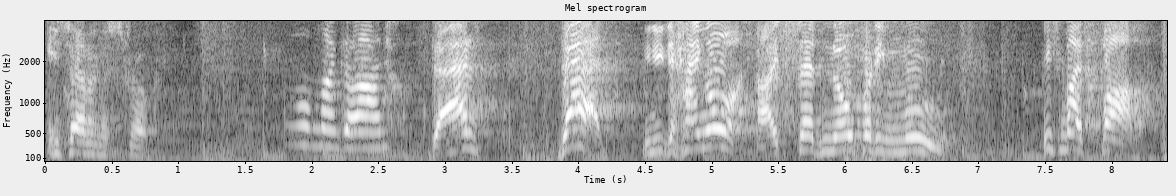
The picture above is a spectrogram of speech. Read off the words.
He's having a stroke. Oh my God. Dad? Dad! You need to hang on. I said nobody move. He's my father.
